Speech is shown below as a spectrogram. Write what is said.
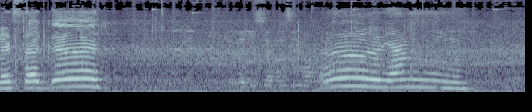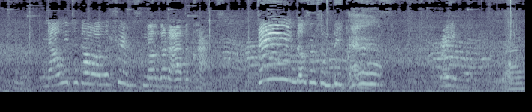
Looks so good. Oh, yummy. Now we took out all the shrimps. Now we gotta add the crabs. Dang, those are some big crabs. Ready, boy. Right.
